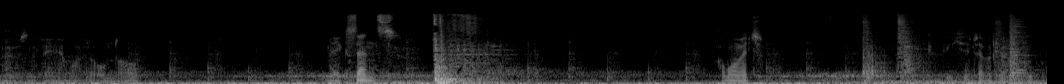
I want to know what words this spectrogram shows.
Wir müssen hier mal wieder oben drauf. Makes sense. Komm mal mit. Gewichteter Begleiterkubus. Ach, ich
